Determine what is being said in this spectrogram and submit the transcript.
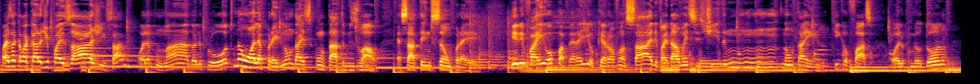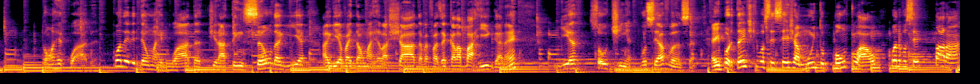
faz aquela cara de paisagem, sabe? Olha para um lado, olha para o outro, não olha para ele, não dá esse contato visual, essa atenção para ele. Ele vai, opa, peraí, eu quero avançar, ele vai dar uma insistida, hum, hum, hum, não tá indo. O que, que eu faço? Olho pro meu dono, dou uma recuada. Quando ele der uma recuada, tirar a tensão da guia, a guia vai dar uma relaxada, vai fazer aquela barriga, né? Guia soltinha, você avança. É importante que você seja muito pontual quando você parar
